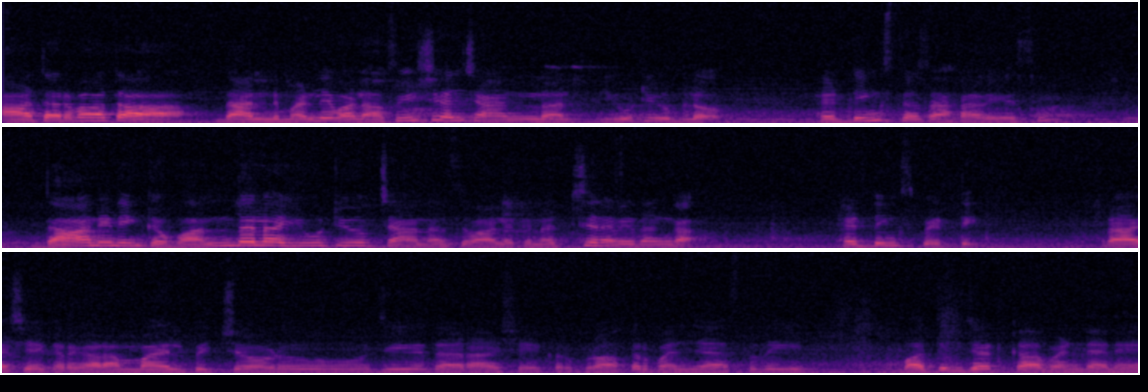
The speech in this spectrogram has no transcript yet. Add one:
ఆ తర్వాత దాన్ని మళ్ళీ వాళ్ళ అఫీషియల్ ఛానల్లో యూట్యూబ్లో హెడ్డింగ్స్తో సహా వేసి దానిని ఇంకా వందల యూట్యూబ్ ఛానల్స్ వాళ్ళకి నచ్చిన విధంగా హెడ్డింగ్స్ పెట్టి రాజశేఖర్ గారు అమ్మాయిలు పిచ్చోడు జీవిత రాజశేఖర్ బ్రోకర్ పని చేస్తుంది బతుకు జట్కా బండి అనే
